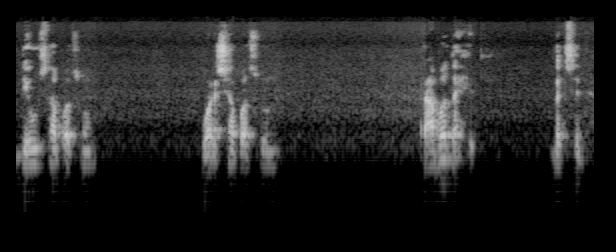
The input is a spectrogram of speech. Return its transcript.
दिवसापासून. वर्षापासून राबत आहेत. लक्ष द्या.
